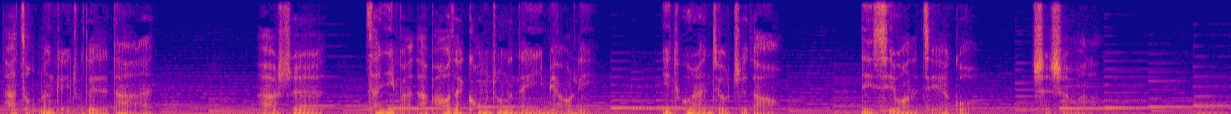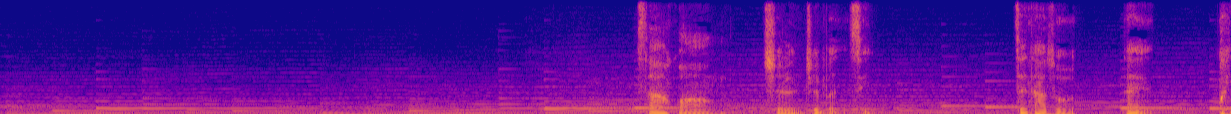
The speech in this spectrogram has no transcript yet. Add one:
他总能给出对的答案，而是在你把它抛在空中的那一秒里，你突然就知道，你希望的结果是什么了。撒谎是人之本性。在大多，在呸，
